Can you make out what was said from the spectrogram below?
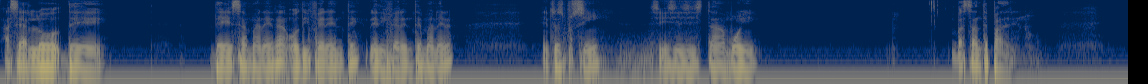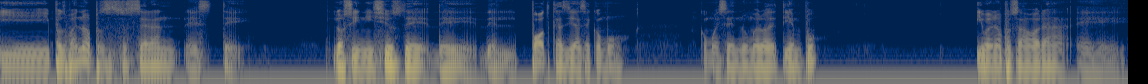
hacerlo de, de esa manera o diferente, de diferente manera. Entonces, pues sí, sí, sí, sí, está muy, bastante padre, ¿no? Y pues bueno, pues esos eran, este, los inicios de, de, del podcast ya hace como, como ese número de tiempo. Y bueno, pues ahora eh,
